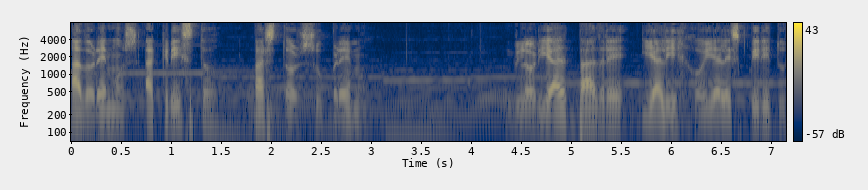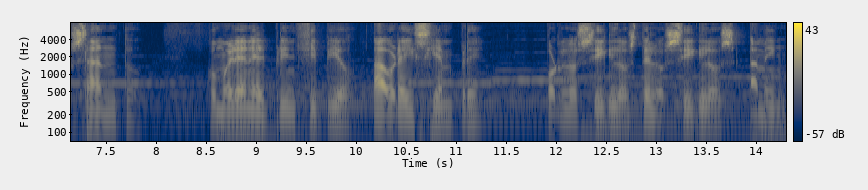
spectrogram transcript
adoremos a Cristo, Pastor Supremo. Gloria al Padre y al Hijo y al Espíritu Santo, como era en el principio, ahora y siempre, por los siglos de los siglos. Amén.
